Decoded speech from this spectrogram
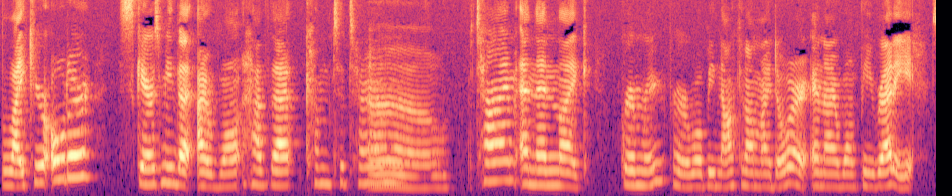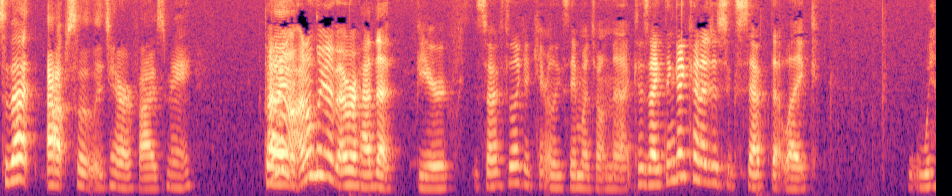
like you're older scares me that I won't have that come to term Oh. time. And then, like, Grim Reaper will be knocking on my door and I won't be ready. So that absolutely terrifies me. I don't know. I don't think I've ever had that fear, so I feel like I can't really say much on that because I think I kind of just accept that like when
